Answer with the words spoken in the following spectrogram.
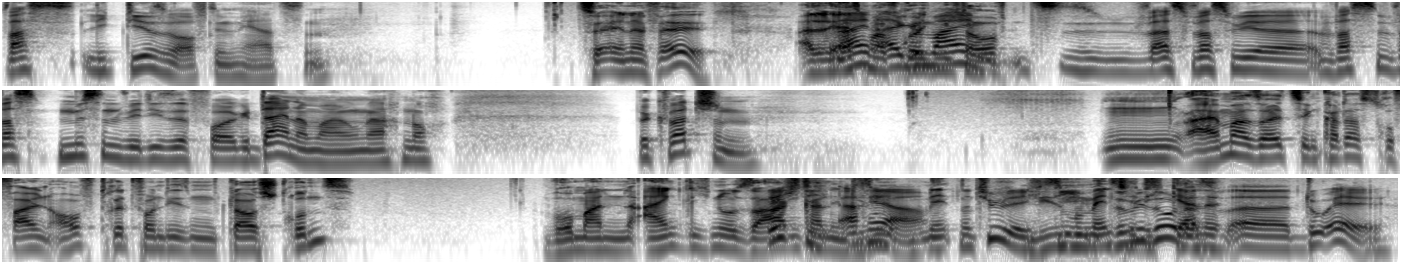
was liegt dir so auf dem Herzen? Zur NFL. Also Nein, erstmal freue ich mich allgemein, darauf. was, was, wir, was, was müssen wir diese Folge deiner Meinung nach noch bequatschen? Soll es den katastrophalen Auftritt von diesem Klaus Strunz, wo man eigentlich nur sagen kann, in ach diesem, ja, Moment, natürlich. in diesem die, Moment hätte ich sowieso gerne, das äh, Duell.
